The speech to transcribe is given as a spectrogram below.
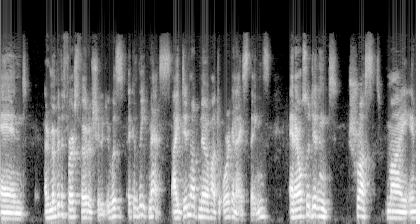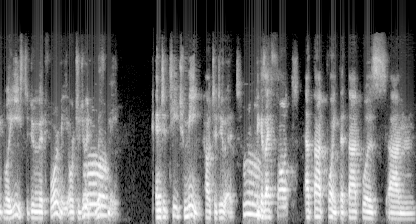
And I remember the first photo shoot, it was a complete mess. I did not know how to organize things. And I also didn't trust my employees to do it for me or to do it with oh. me and to teach me how to do it. Mm. Because I thought at that point that that was um,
